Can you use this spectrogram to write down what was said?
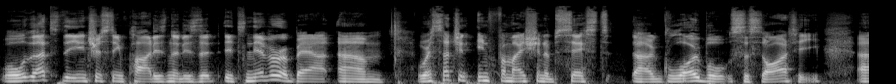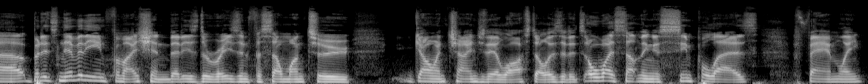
Well, that's the interesting part, isn't it? Is that it's never about um, we're such an information obsessed uh, global society, uh, but it's never the information that is the reason for someone to go and change their lifestyle. Is it? It's always something as simple as family,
